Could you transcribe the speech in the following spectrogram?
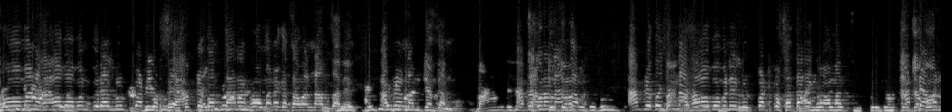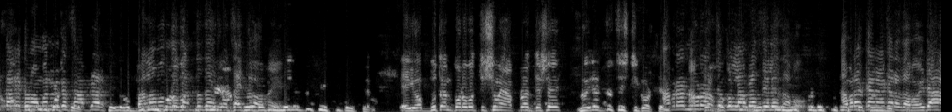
রহমান হাওয়া ভবন করে লুটপাট করছে আপনি কোন তারেক রহমানের কাছে আমার নাম জানেন? আপনার নাম কি জানব? আপনি কোন ছাত্র নাম জনতা জানেন? যখন আপনি কইছেন না হাওয়া ভবনে লুটপাট করছে তারেক রহমান? আপনি তারেক রহমানের কাছে আপনার ভালো জানতে চাইতে- চাইতে হবে। এই অভ্যুত্থান পরবর্তী সময় আপনার দেশে নৈরাজ্য সৃষ্টি করছেন আমরা নৈরাজ্য করলে আমরা জেলে যাব। আমরা কারাগারে যাব। এটা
